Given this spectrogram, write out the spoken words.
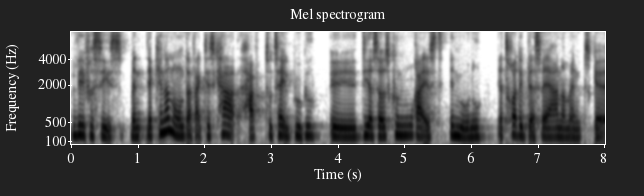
Lige præcis. Men jeg kender nogen, der faktisk har haft totalt booket. Øh, de har så også kun rejst en måned. Jeg tror, det bliver sværere, når man skal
